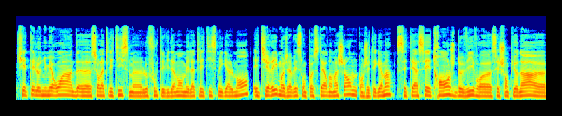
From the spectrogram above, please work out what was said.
qui était le numéro un de, sur l'athlétisme, le foot évidemment, mais l'athlétisme également. Et Thierry, moi, j'avais son poster dans ma chambre quand j'étais gamin. C'était assez étrange de vivre euh, ces championnats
